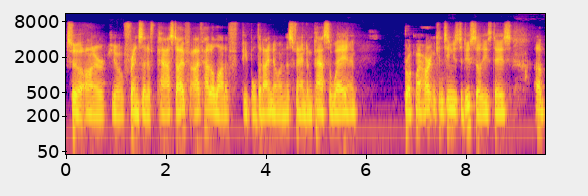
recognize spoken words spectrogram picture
to honor you know friends that have passed. I've I've had a lot of people that I know in this fandom pass away, and it broke my heart and continues to do so these days. Um,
